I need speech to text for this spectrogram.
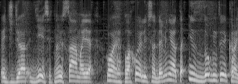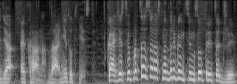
HDR10. Ну и самое, ой, плохое лично для меня это изогнутые края экрана. Да, они тут есть. В качестве процессора Snapdragon 730G.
